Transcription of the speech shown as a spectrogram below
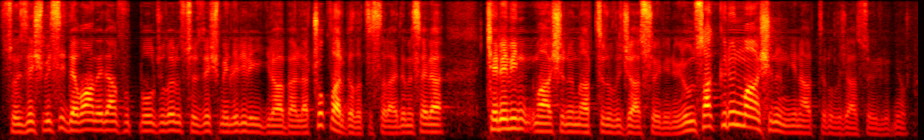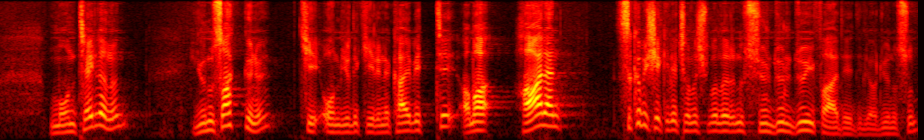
sözleşmesi devam eden futbolcuların sözleşmeleriyle ilgili haberler çok var Galatasaray'da. Mesela Kerem'in maaşının arttırılacağı söyleniyor. Yunus Akgün'ün maaşının yine arttırılacağı söyleniyor. Montella'nın Yunus Akgün'ü ki 11'deki yerini kaybetti ama halen sıkı bir şekilde çalışmalarını sürdürdüğü ifade ediliyor Yunus'un.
